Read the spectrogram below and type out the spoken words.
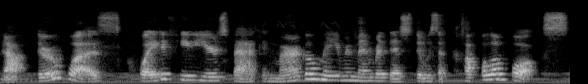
Yeah. There was quite a few years back, and Margot may remember this. There was a couple of books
